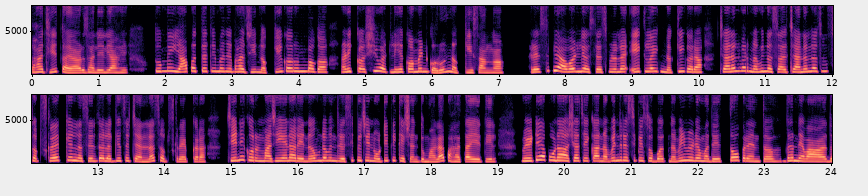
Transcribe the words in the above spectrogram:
भाजी तयार झालेली आहे. तुम्ही या पद्धतीमध्ये भाजी नक्की करून बघा आणि कशी वाटली हे कमेंट करून नक्की सांगा. रेसिपी आवडली असल्यास व्हिडिओला एक लाईक नक्की करा. चॅनलवर नवीन असाल चॅनल अजून सबस्क्राईब केलं नसेल तर लगेच चॅनलला सबस्क्राईब करा. जेणेकरून माझे येणारे नवनवीन रेसिपीचे नोटिफिकेशन तुम्हाला पाहता येतील. भेटूया पुन्हा अशाच एका नवीन रेसिपीसोबत नवीन व्हिडिओमध्ये तोपर्यंत धन्यवाद.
